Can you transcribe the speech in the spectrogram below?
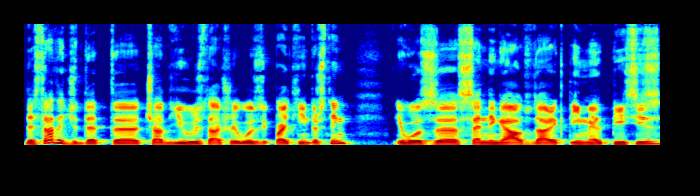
The strategy that uh, Chet used actually was quite interesting. It was uh, sending out direct email pieces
